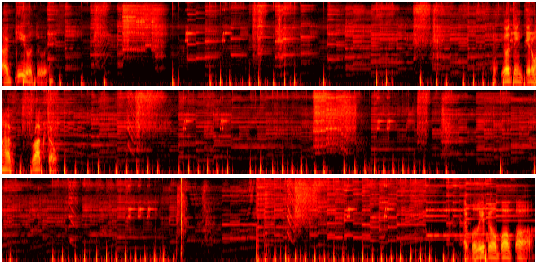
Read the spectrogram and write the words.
Agio, dude. You think they don't have rock throw? Above uh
